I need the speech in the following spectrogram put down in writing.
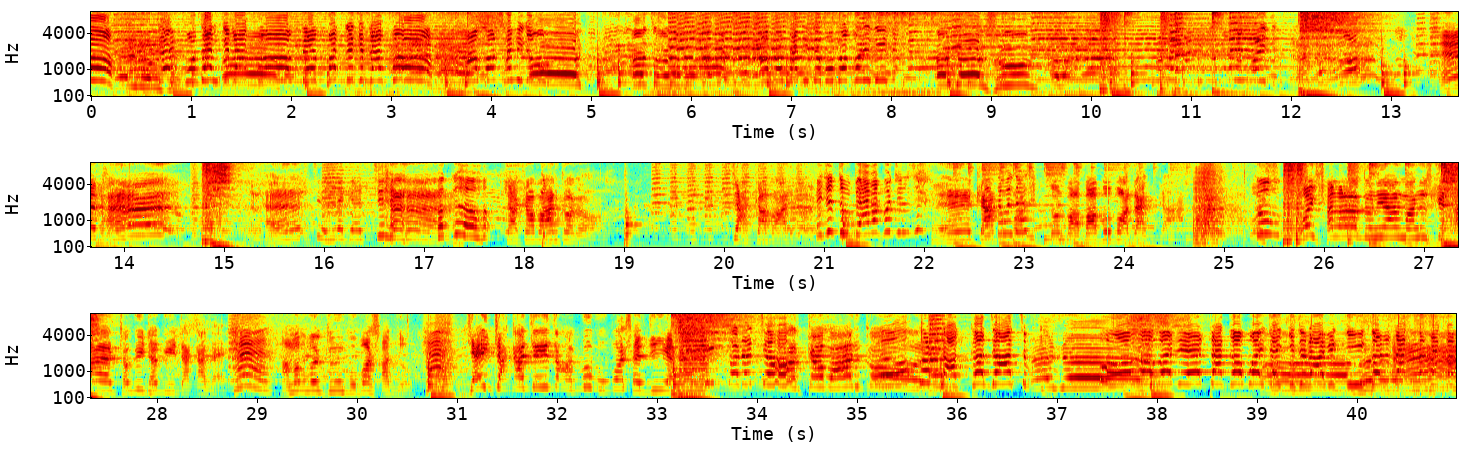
বাবা বাবা ডাকা তো- ওই সালারা দুনিয়ার মানুষকে ঠকি ঠকি টাকা দেয়। হ্যাঁ। আমাকে বল তুমি বোবা সাজো। হ্যাঁ। যেই টাকা চেয়ে থাকব বোবা সাজিয়ে ঠিক করেছ। টাকা বার কর। টাকা যাচ্ছে ও বাবা রে টাকা পয়সা কিছু না আমি কি করে টাকা টাকা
